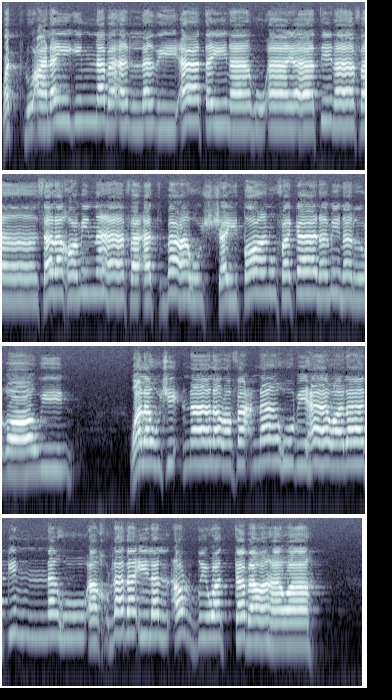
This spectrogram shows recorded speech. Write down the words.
واتل عليهم نبأ الذي آتيناه آياتنا فانسلخ منها فأتبعه الشيطان فكان من الغاوين. ولو شئنا لرفعناه بها ولكنه أخلد إلى الأرض واتبع هواه.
